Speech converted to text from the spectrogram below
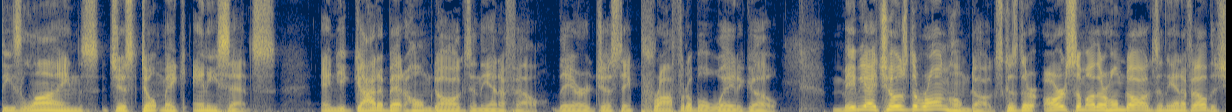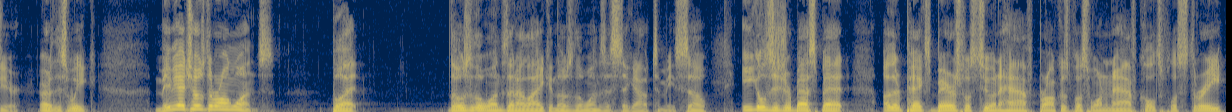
these lines just don't make any sense and you got to bet home dogs in the NFL. They are just a profitable way to go. Maybe I chose the wrong home dogs because there are some other home dogs in the NFL this year or this week. Maybe I chose the wrong ones, but those are the ones that I like and those are the ones that stick out to me. So Eagles is your best bet. Other picks: Bears plus two and a half, Broncos plus one and a half, Colts plus three.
